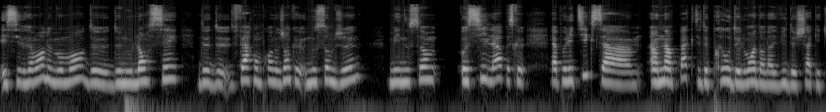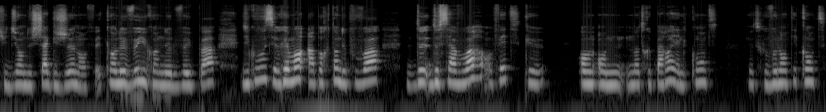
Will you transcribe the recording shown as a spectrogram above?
Et c'est vraiment le moment de, de nous lancer, de, de, faire comprendre aux gens que nous sommes jeunes, mais nous sommes aussi là, parce que la politique, ça a un impact de près ou de loin dans la vie de chaque étudiant, de chaque jeune en fait, qu'on le veuille ou qu'on ne le veuille pas. Du coup, c'est vraiment important de pouvoir, de, de savoir en fait que notre parole, elle compte, notre volonté compte.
